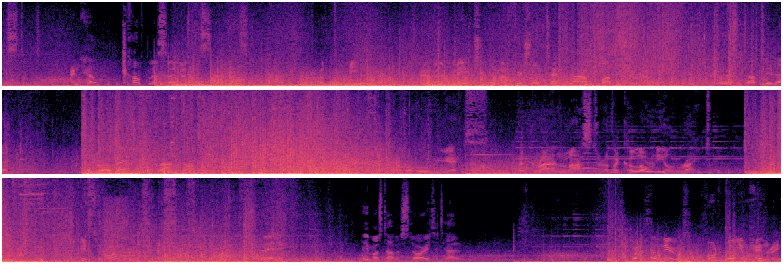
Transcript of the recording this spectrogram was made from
instinct, and helped countless others besides. Up to me, I would have made you an official Templar ago. Who is it up to then? Monro mentioned the Grand Master. Oh, yes. The Grand Master of a colonial rite. Really? He must have a story to tell. What is the news Fort William Henry?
